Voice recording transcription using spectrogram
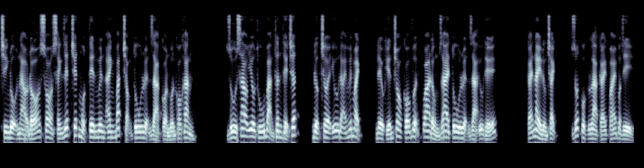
trình độ nào đó so sánh giết chết một tên nguyên anh bắt trọng tu luyện giả còn muốn khó khăn. Dù sao yêu thú bản thân thể chất, được trời ưu đãi huyết mạch, đều khiến cho có vượt qua đồng giai tu luyện giả ưu thế. Cái này đường trạch, rốt cuộc là cái quái vật gì?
